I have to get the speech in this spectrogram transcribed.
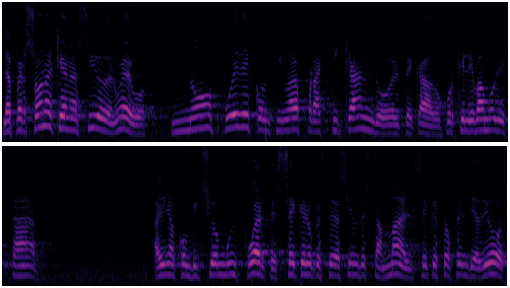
La persona que ha nacido de nuevo no puede continuar practicando el pecado porque le va a molestar hay una convicción muy fuerte, sé que lo que estoy haciendo está mal, sé que esto ofende a Dios.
